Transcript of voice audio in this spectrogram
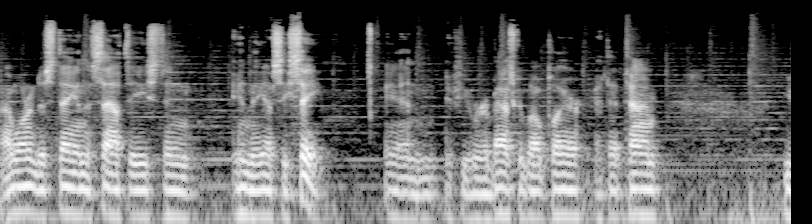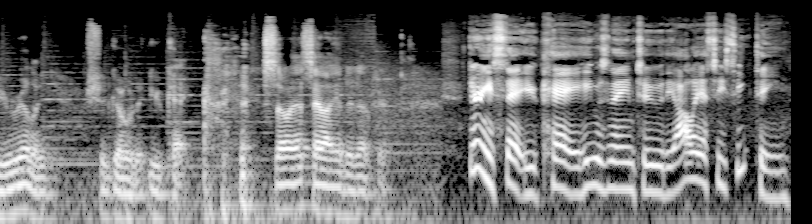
I wanted to stay in the Southeast and in the SEC. And if you were a basketball player at that time, you really should go to UK. so that's how I ended up here. During his stay at UK, he was named to the All SEC team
